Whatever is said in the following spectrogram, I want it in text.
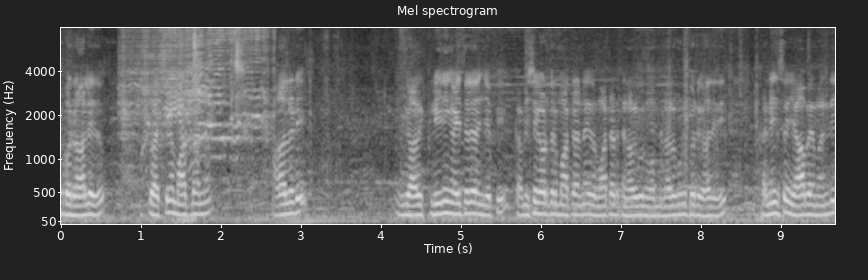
ఎవరు రాలేదు. ఇప్పుడు వచ్చిన మాట్లాడినా. ఆల్రెడీ ఇక వాళ్ళకి క్లీనింగ్ అవుతలేదని చెప్పి కమిషనర్ గారితో మాట్లాడినా ఇది మాట్లాడితే నలుగురు నలుగురితో కాదు ఇది. కనీసం యాభై మంది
